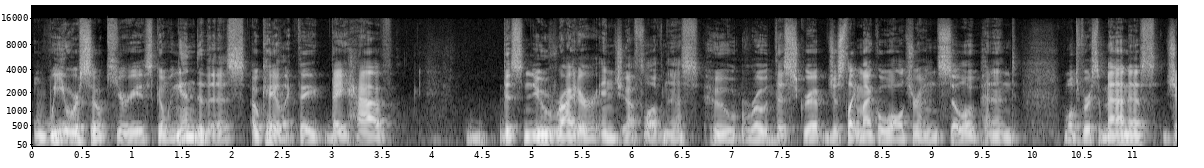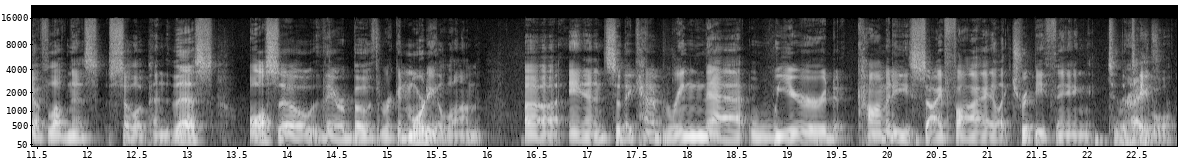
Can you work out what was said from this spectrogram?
we were so curious going into this. Okay, like they they have this new writer in Jeff Loveness who wrote this script, just like Michael Waldron solo penned Multiverse of Madness. Jeff Loveness solo penned this. Also, they're both Rick and Morty alum. Uh, and so they kind of bring that weird comedy, sci-fi, like trippy thing to the Right. table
